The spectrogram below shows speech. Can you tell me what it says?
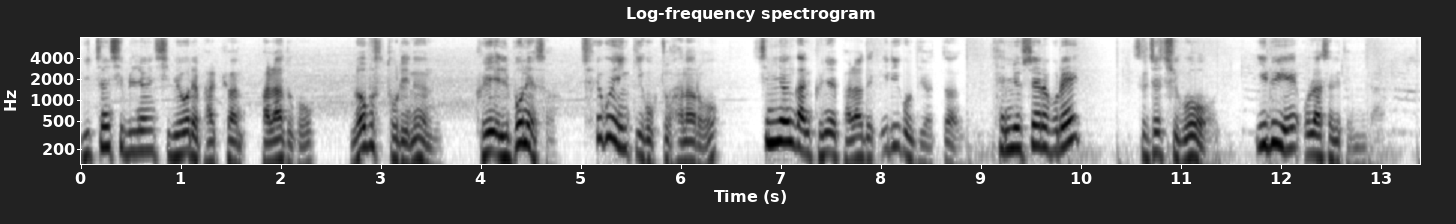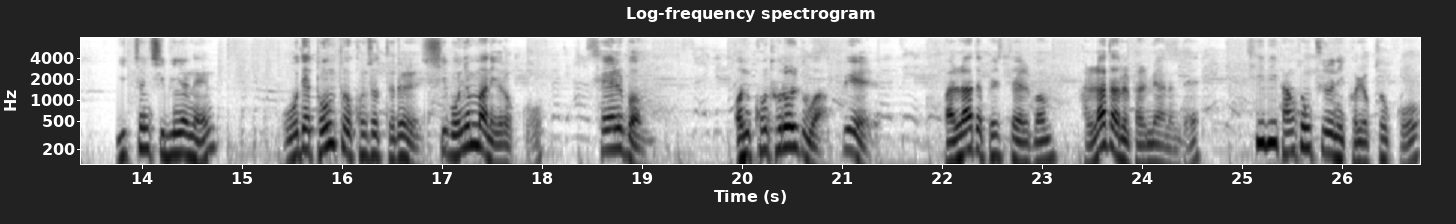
2011년 12월에 발표한 발라드곡 Love Story는 그 해 일본에서 최고의 인기곡 중 하나로 10년간 그녀의 발라드 1위 곡이었던 Can You Celebrate를 제치고 1위에 올라서게 됩니다. 2012년엔 5대 돔투어 콘서트를 15년 만에 열었고 새 앨범 Uncontrolled와 Feel 발라드 베스트 앨범 Ballada를 발매하는데 TV 방송 출연이 거의 없었고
